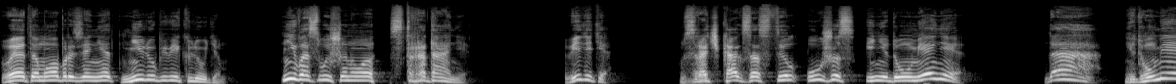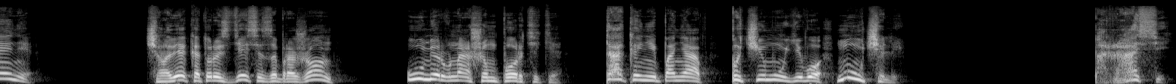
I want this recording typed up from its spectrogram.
В этом образе нет ни любви к людям, ни возвышенного страдания. Видите, в зрачках застыл ужас и недоумение. Да, недоумение. Человек, который здесь изображен, умер в нашем портике, так и не поняв, почему его мучили. Парасий,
